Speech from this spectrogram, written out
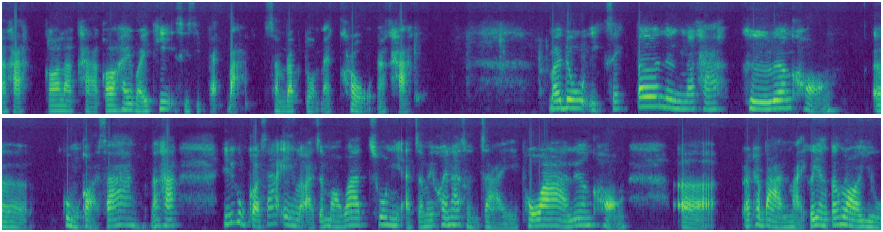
นะคะก็ราคาก็ให้ไว้ที่ 48 บาทสำหรับตัวแมคโครนะคะมาดูอีก sector หนึ่งนะคะคือเรื่องของเอ่อ กลุ่มก่อสร้างนะคะทีนี้กลุ่มก่อสร้างเองเราอาจจะมองว่าช่วงนี้อาจจะไม่ค่อยน่าสนใจ เพราะว่าเรื่องของรัฐบาลใหม่ก็ยังต้องรออยู่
